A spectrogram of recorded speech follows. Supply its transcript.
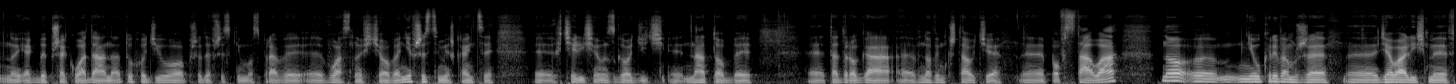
no, jakby przekładana. Tu chodziło przede wszystkim o sprawy e, własnościowe. Nie wszyscy mieszkańcy chcieli się zgodzić na to, by ta droga w nowym kształcie powstała. No, nie ukrywam, że działaliśmy w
